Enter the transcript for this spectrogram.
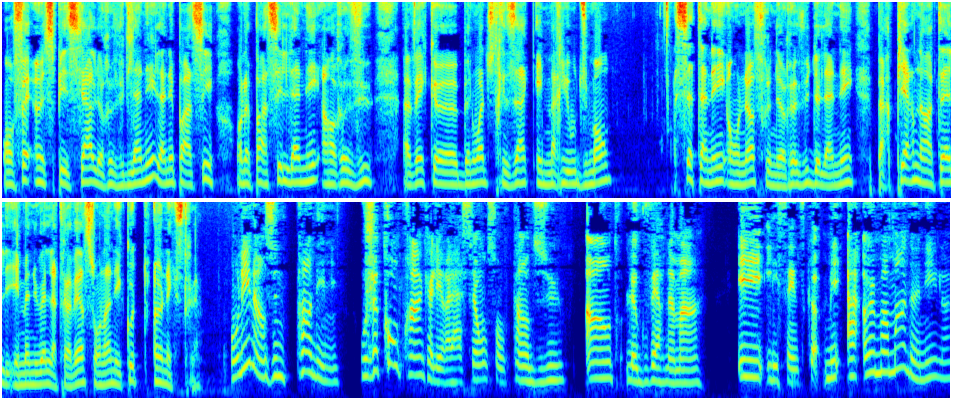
on fait un spécial revue de l'année. L'année passée, on a passé l'année en revue avec euh, Benoît Dutrisac et Mario Dumont. Cette année, on offre une revue de l'année par Pierre Nantel et Emmanuel Latraverse. On en écoute un extrait. On est dans une pandémie où je comprends que les relations sont tendues entre le gouvernement et les syndicats. Mais à un moment donné, là,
